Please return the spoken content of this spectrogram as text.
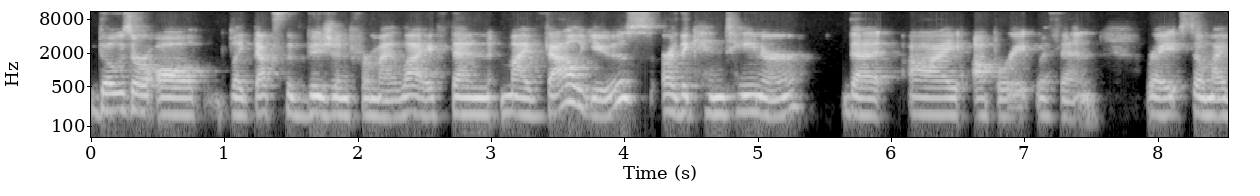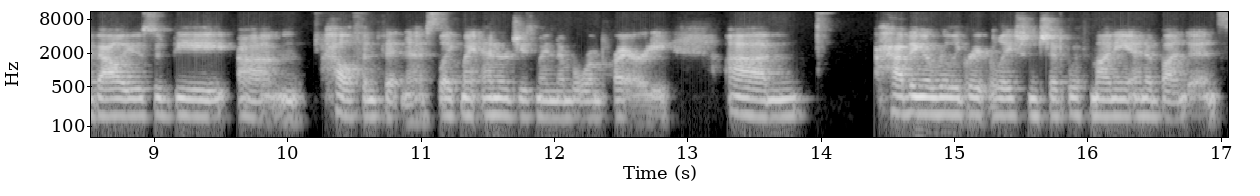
those are all like that's the vision for my life then my values are the container that I operate within, right? So my values would be um, health and fitness, like my energy is my number one priority. Um, having a really great relationship with money and abundance,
